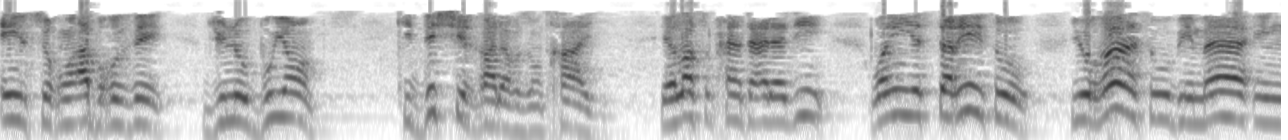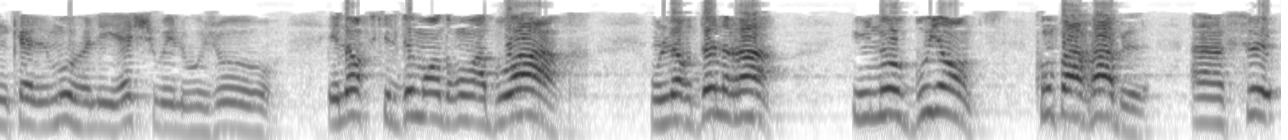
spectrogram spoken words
et ils seront abreuvés d'une eau bouillante qui déchirera leurs entrailles. Et Allah subhanahu wa ta'ala dit, et lorsqu'ils demanderont à boire, on leur donnera une eau bouillante comparable à un feu,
